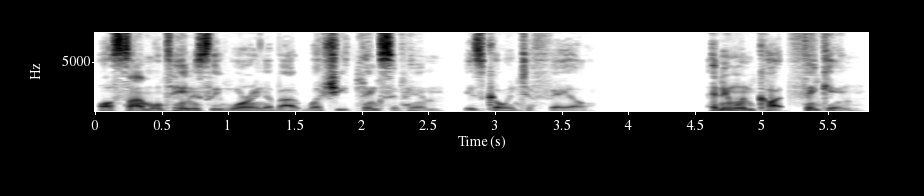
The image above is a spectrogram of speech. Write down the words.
while simultaneously worrying about what she thinks of him is going to fail. Anyone caught thinking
